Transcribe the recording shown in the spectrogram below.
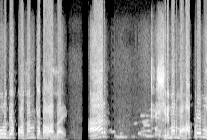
গুরুদেব কজনকে পাওয়া যায়? আর শ্রীমান মহাপ্রভু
